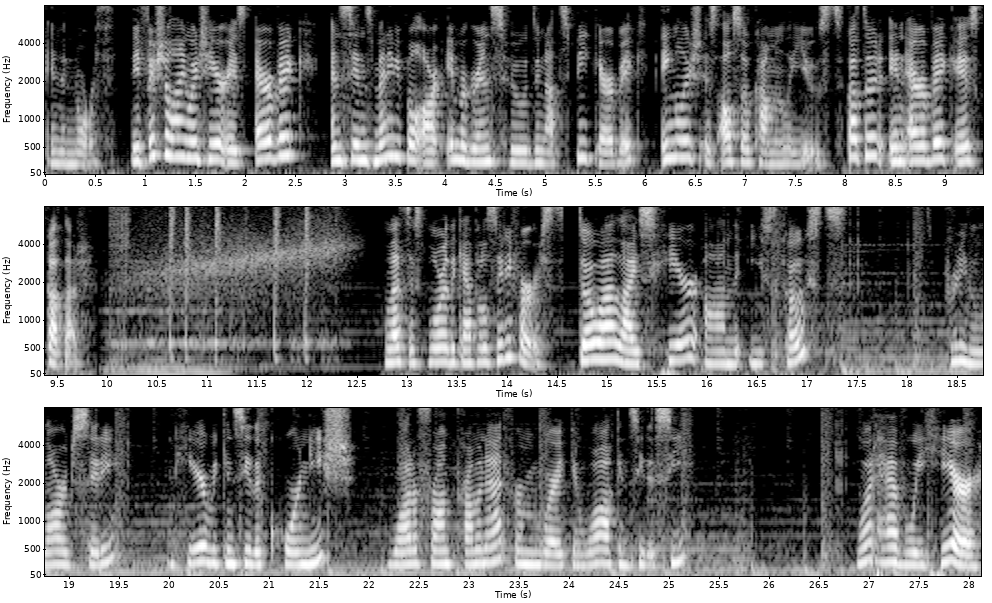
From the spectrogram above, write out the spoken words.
in the north. The official language here is Arabic, and since many people are immigrants who do not speak Arabic, English is also commonly used. Qatar in Arabic is Qatar. Let's explore the capital city first. Doha lies here on the east coast. It's a pretty large city. And here we can see the Corniche waterfront promenade from where you can walk and see the sea. What have we here?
